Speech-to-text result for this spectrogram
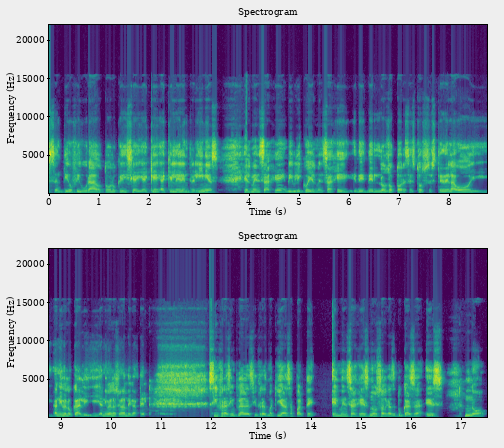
sentido figurado todo lo que dice ahí. Hay que, hay que leer entre líneas el mensaje bíblico y el mensaje de, los doctores estos este, de la O y a nivel local y, a nivel nacional de Gatel. Cifras infladas, cifras maquilladas aparte, el mensaje es no salgas de tu casa, es no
